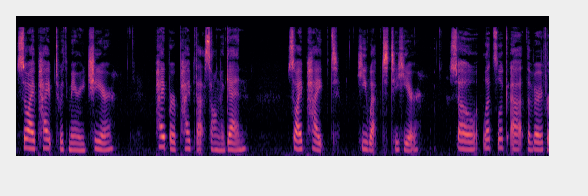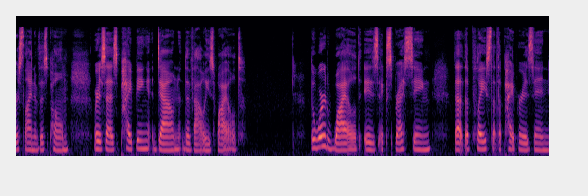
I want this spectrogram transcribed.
So I piped with merry cheer. Piper, pipe that song again. So I piped, he wept to hear. So let's look at the very first line of this poem where it says, Piping down the valleys wild. The word wild is expressing that the place that the piper is in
